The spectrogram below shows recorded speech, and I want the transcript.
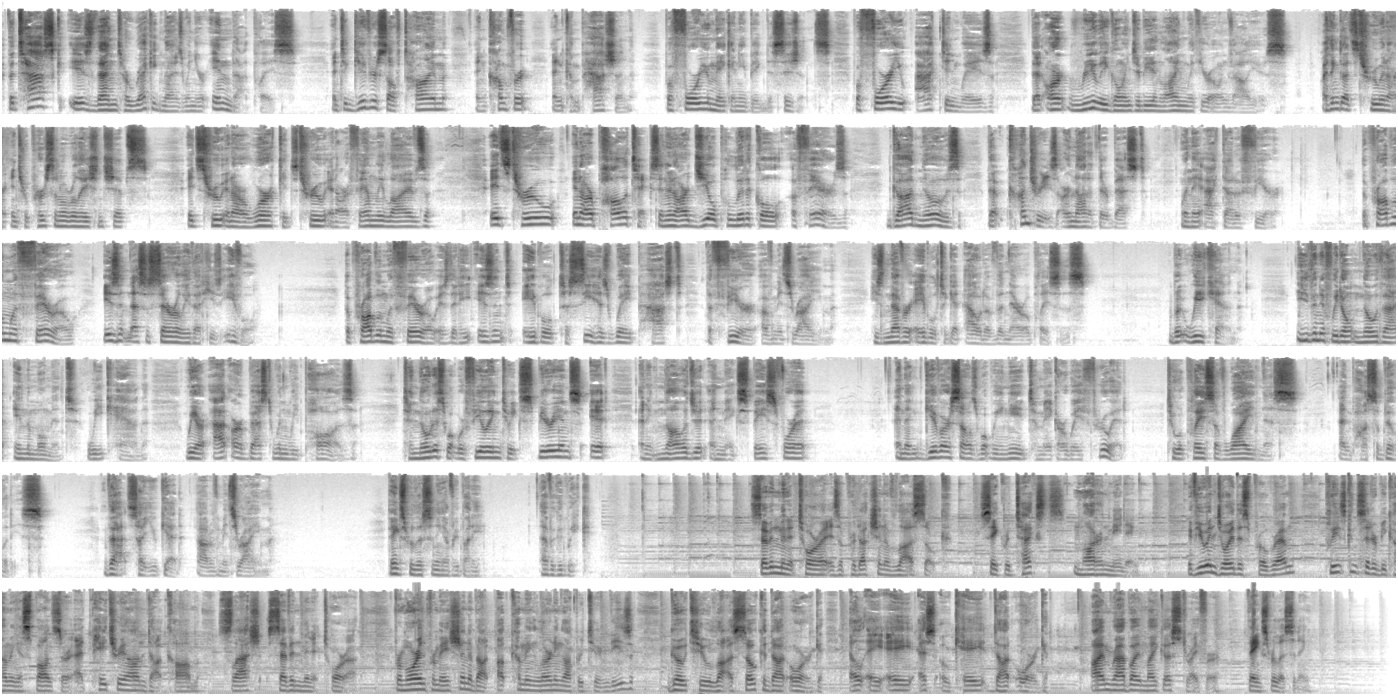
The task is then to recognize when you're in that place and to give yourself time and comfort and compassion before you make any big decisions, before you act in ways that aren't really going to be in line with your own values. I think that's true in our interpersonal relationships. It's true in our work. It's true in our family lives. It's true in our politics and in our geopolitical affairs. God knows that countries are not at their best when they act out of fear. The problem with Pharaoh isn't necessarily that he's evil. The problem with Pharaoh is that he isn't able to see his way past the fear of Mitzrayim. He's never able to get out of the narrow places. But we can. Even if we don't know that in the moment, we can. We are at our best when we pause, to notice what we're feeling, to experience it and acknowledge it and make space for it, and then give ourselves what we need to make our way through it to a place of wideness and possibilities. That's how you get out of Mitzrayim. Thanks for listening, everybody. Have a good week. 7 Minute Torah is a production of La'asok, Sacred Texts, Modern Meaning. If you enjoy this program, please consider becoming a sponsor at patreon.com slash 7-minute Torah. For more information about upcoming learning opportunities, go to laasoka.org, L-A-A-S-O-K dot. I'm Rabbi Micah Streiffer. Thanks for listening.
